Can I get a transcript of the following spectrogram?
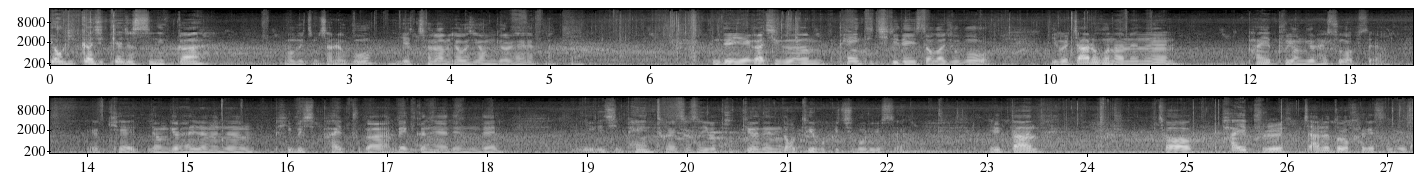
여기까지 깨졌으니까 여기 좀 자르고 얘처럼 여기서 연결을 해야 될 것 같아요. 근데 얘가 지금 페인트 칠이 돼 있어 가지고 이걸 자르고 나면은 파이프 연결할 수가 없어요. 이렇게 연결하려면은 PVC 파이프가 매끈해야 되는데 이게 지금 페인트가 있어서 이걸 벗겨야 되는데 어떻게 벗길지 모르겠어요. 일단 저 파이프를 자르도록 하겠습니다.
